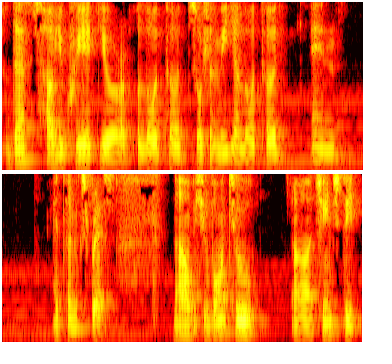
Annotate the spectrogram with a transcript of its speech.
So that's how you create your lower third social media lower third in Film Express. Now if you want to uh, change the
